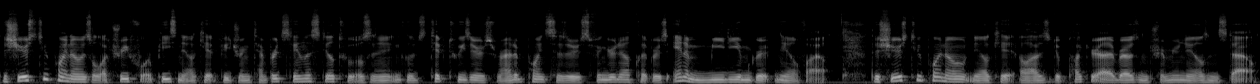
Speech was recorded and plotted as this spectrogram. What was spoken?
The Shears 2.0 is a luxury four piece nail kit featuring tempered stainless steel tools, and it includes tip tweezers, rounded point scissors, fingernail clippers, and a medium grip nail file. The Shears 2.0 nail kit allows you to pluck your eyebrows and trim your nails in style.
